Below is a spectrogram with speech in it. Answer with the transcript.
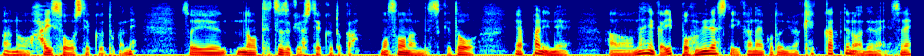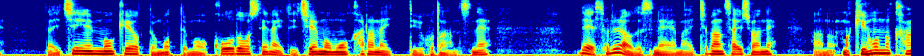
あの配送していくとかねそういうの手続きをしていくとかもそうなんですけどやっぱりねあの何か一歩踏み出していかないことには結果っていうのは出ないですね。だ1円儲けようって思っても行動してないと1円も儲からないっていうことなんですね。でそれらをですね、まあ、一番最初はねあの、まあ、基本の考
